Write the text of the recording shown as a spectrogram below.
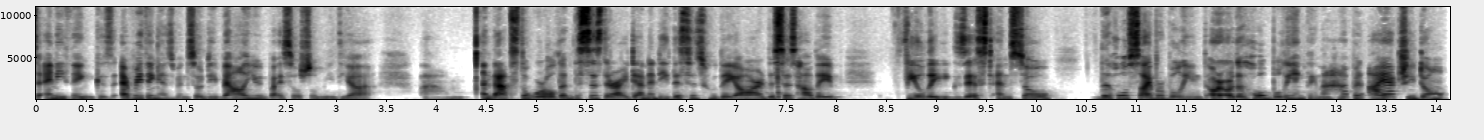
to anything because everything has been so devalued by social media. Um, and that's the world, and this is their identity. This is who they are. This is how they feel they exist. And so the whole cyberbullying or, or the whole bullying thing that happened, I actually don't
